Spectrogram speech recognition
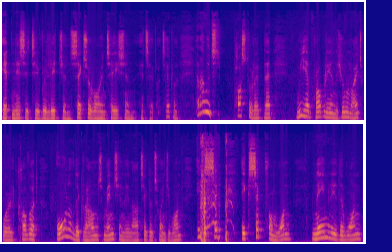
ethnicity, religion, sexual orientation, etc., etc. And I would postulate that we have probably in the human rights world covered all of the grounds mentioned in Article 21, except, except from one, namely the one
